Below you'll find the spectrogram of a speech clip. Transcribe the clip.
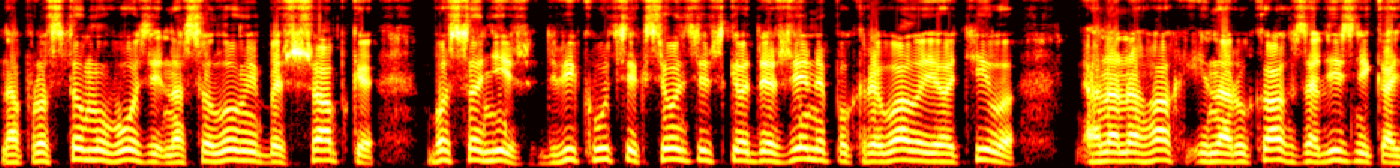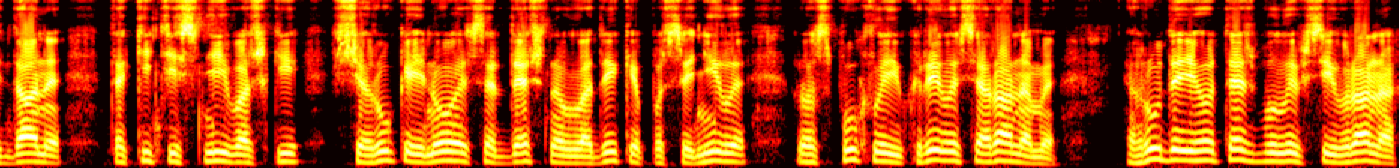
на простому возі, на соломі без шапки, босоніж, дві куці ксьонцівської одежини покривали його тіло, а на ногах і на руках залізні кайдани, такі тісні й важкі, що руки й ноги сердечно владики посиніли, розпухли і вкрилися ранами. Груди його теж були всі в ранах,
